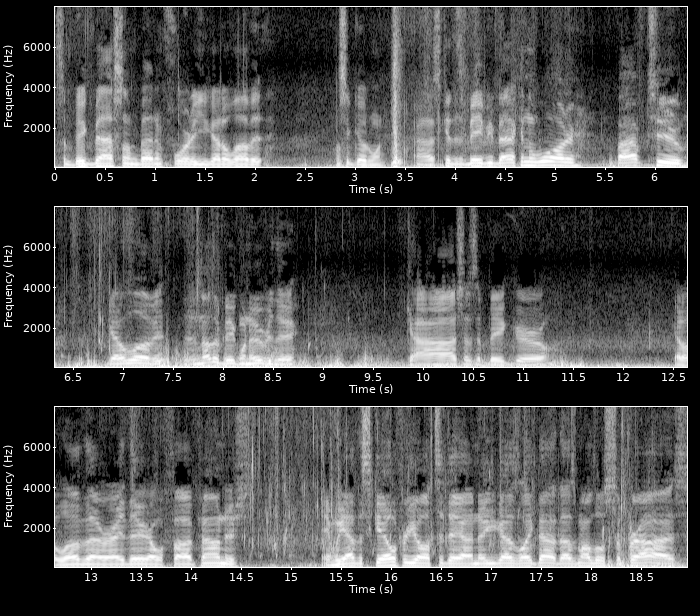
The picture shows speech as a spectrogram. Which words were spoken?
Some big bass on bed in Florida. You gotta love it. That's a good one. All right, let's get this baby back in the water. Five two. Gotta love it. There's another big one over there. Gosh, that's a big girl. Gotta love that right there, all five pounders. And we have the scale for y'all today. I know you guys like that. That was my little surprise.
